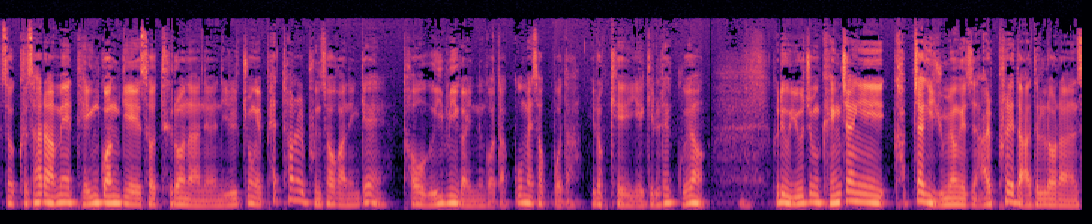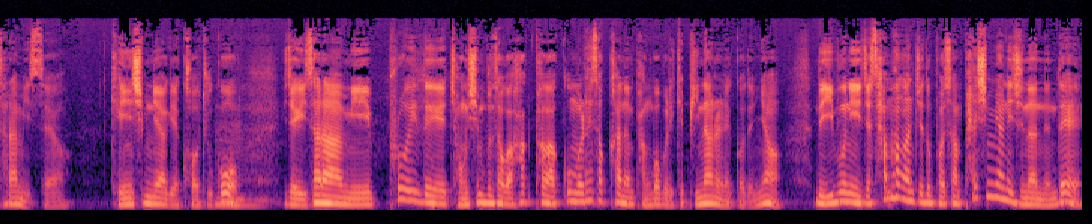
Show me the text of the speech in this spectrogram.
그래서 그 사람의 대인관계에서 드러나는 일종의 패턴을 분석하는 게 더 의미가 있는 거다. 꿈 해석보다 이렇게 얘기를 했고요. 그리고 요즘 굉장히 갑자기 유명해진 알프레드 아들러라는 사람이 있어요. 개인 심리학에 거두고 음, 이제 이 사람이 프로이드의 정신분석학 학파가 꿈을 해석하는 방법을 이렇게 비난을 했거든요. 근데 이분이 이제 사망한 지도 벌써 한 80년이 지났는데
